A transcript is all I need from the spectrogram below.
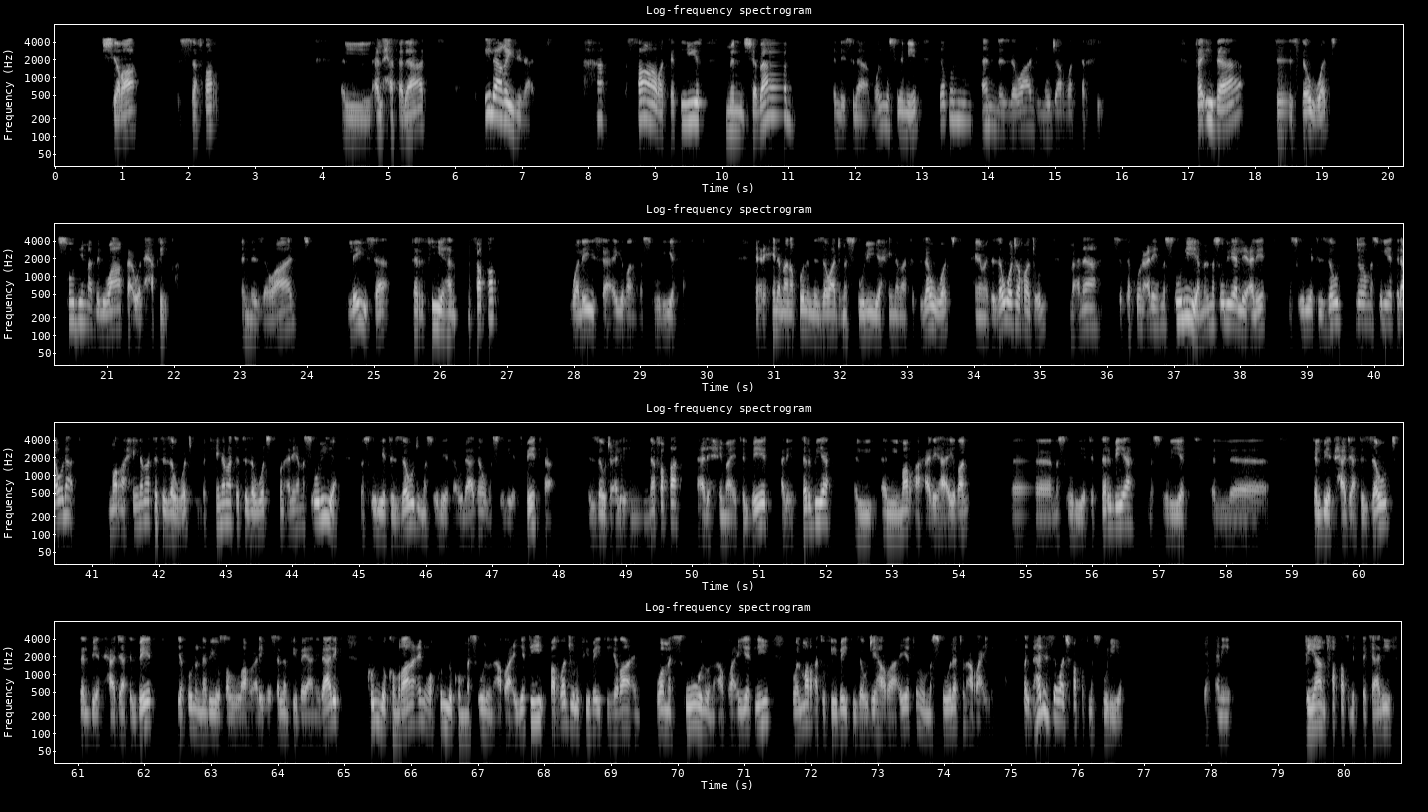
الشراء السفر الحفلات إلى غير ذلك. صار كثير من شباب الإسلام والمسلمين يظن أن الزواج مجرد ترفيه. فإذا تزوج صدم بالواقع والحقيقة أن الزواج ليس ترفيها فقط وليس أيضا مسؤولية فقط. يعني حينما نقول أن الزواج مسؤولية حينما تتزوج حينما يتزوج الرجل معناه ستكون عليه مسؤولية. ما المسؤولية اللي عليه؟ مسؤولية الزوجة ومسؤولية الأولاد. المرأة حينما تتزوج حينما تتزوج تكون عليها مسؤولية. مسؤولية الزوج مسؤولية أولادها ومسؤولية بيتها. الزوج عليه النفقة عليه حماية البيت عليه التربية. المرأة عليها أيضا آه، مسؤولية التربية مسؤولية تلبية حاجات الزوج تلبية حاجات البيت. يقول النبي صلى الله عليه وسلم في بيان ذلك كلكم راع وكلكم مسؤول عن رعيته فالرجل في بيته راع ومسؤول عن رعيته والمرأة في بيت زوجها راعية ومسؤولة عن رعيتها. طيب هل الزواج فقط مسؤولية؟ يعني قيام فقط بالتكاليف؟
